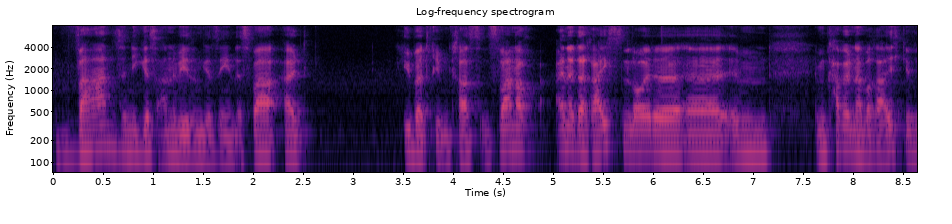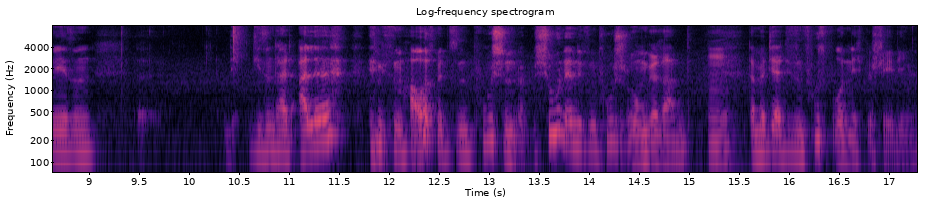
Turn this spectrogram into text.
wahnsinniges Anwesen gesehen. Es war halt übertrieben krass. Es war noch einer der reichsten Leute äh, im, im Kappelner Bereich gewesen. Die, die sind halt alle in diesem Haus mit diesen Puschen, Schuhen in diesem Puschen rumgerannt, mhm. damit die halt diesen Fußboden nicht beschädigen.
